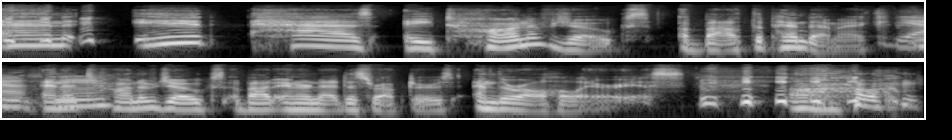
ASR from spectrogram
And it has a ton of jokes about the pandemic Yeah. and a Mhm. ton of jokes about internet disruptors, and they're all hilarious. um,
